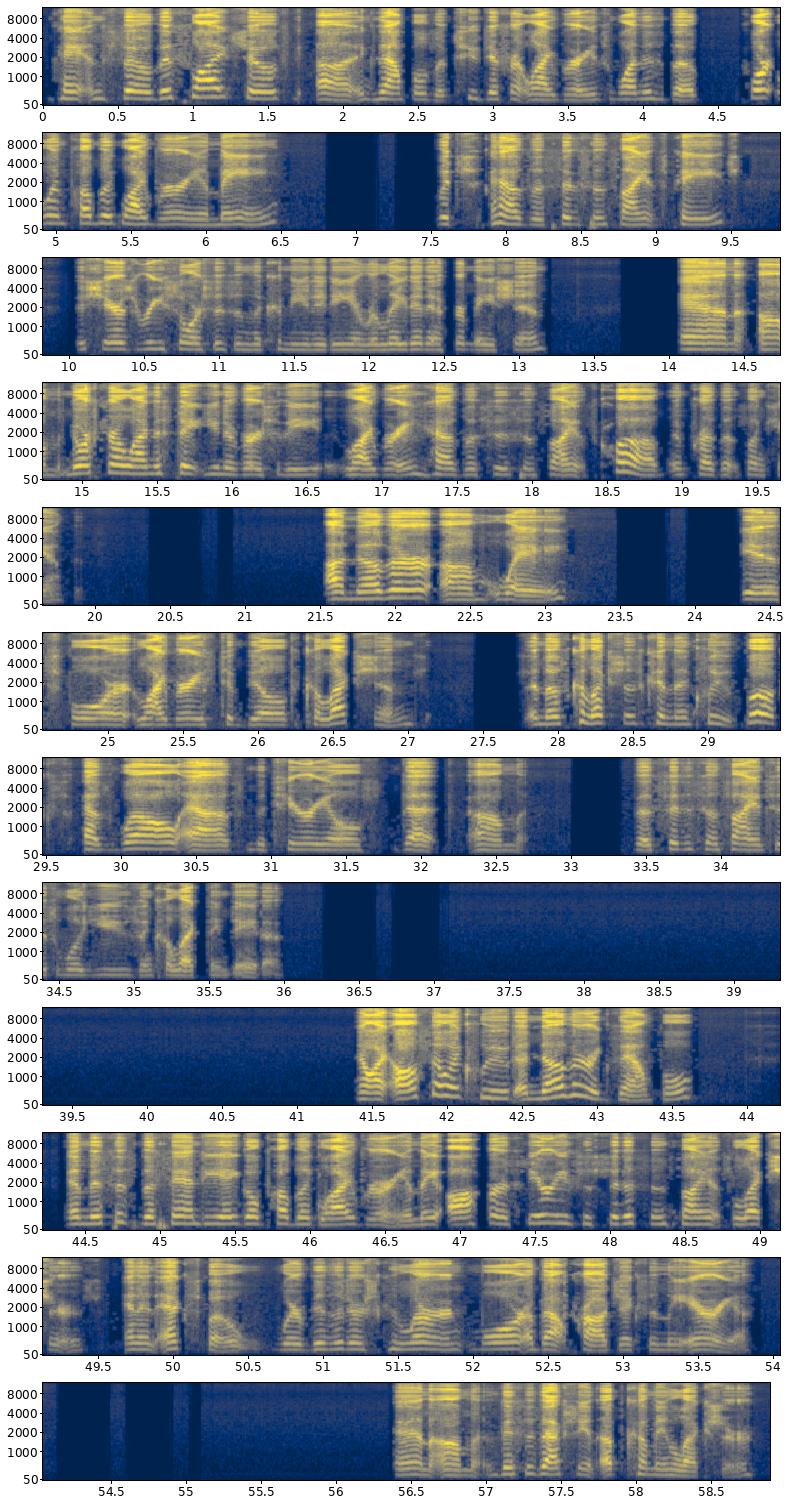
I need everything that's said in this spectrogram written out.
Okay, and so this slide shows uh, examples of two different libraries. One is the Portland Public Library in Maine, which has a citizen science page. that shares resources in the community and related information. And um, North Carolina State University Library has a citizen science club and presence on campus. Another um, way is for libraries to build collections and those collections can include books as well as materials that um, the citizen scientists will use in collecting data. Now I also include another example, and this is the San Diego Public Library, and they offer a series of citizen science lectures and an expo where visitors can learn more about projects in the area. And um, this is actually an upcoming lecture.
